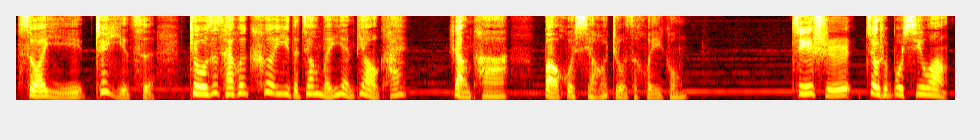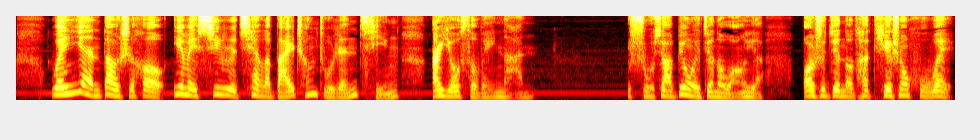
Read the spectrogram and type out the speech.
所以这一次，主子才会刻意的将文彦调开，让他保护小主子回宫。其实就是不希望文彦到时候因为昔日欠了白城主人情而有所为难。属下并未见到王爷，而是见到他贴身护卫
